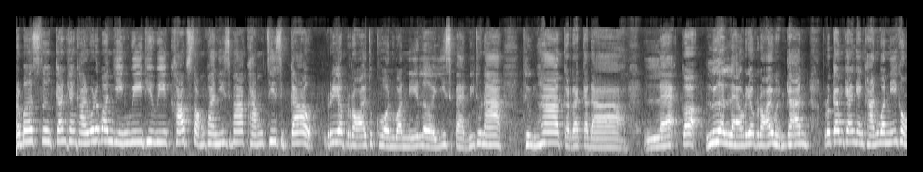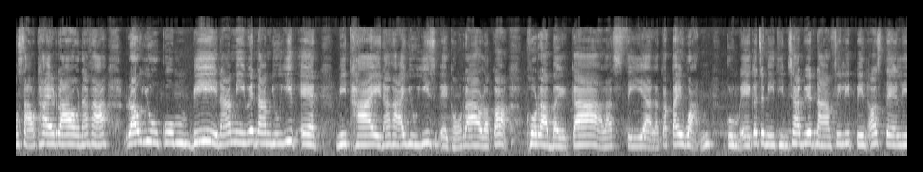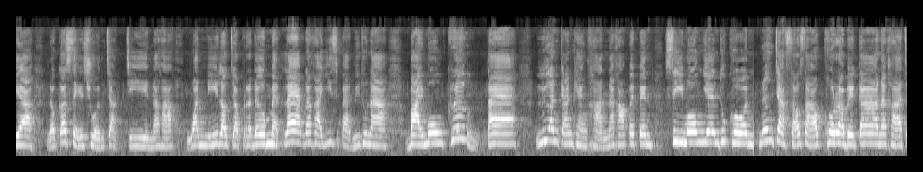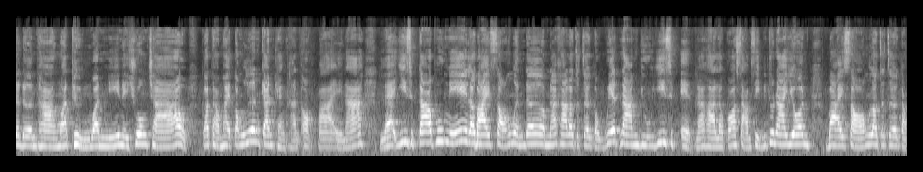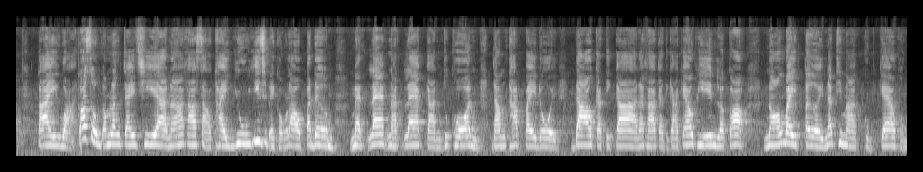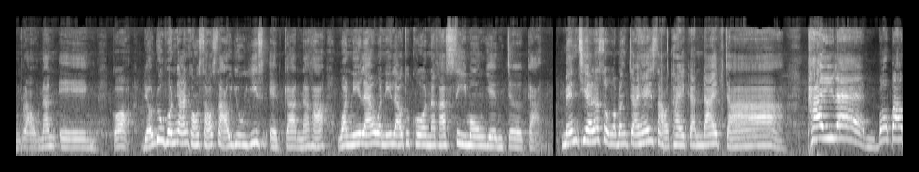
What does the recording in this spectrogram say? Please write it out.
ระเบิดศึกการแข่งขันวอลเลย์บอลหญิง VTV ครับ 2025 ครั้งที่ 19 เรียบร้อยทุกคนวันนี้เลย 28 มิถุนาถึง 5 กรกฎาและก็เลื่อนแล้วเรียบร้อยเหมือนกัน โปรแกรมการแข่งขันวันนี้ของสาวไทยเรานะคะ เราอยู่กลุ่ม B นะ มีเวียดนาม U21 มีไทยนะคะ U21 ของเรา แล้วก็โคราเบการัสเซีย แล้วก็ไต้หวัน กลุ่ม A ก็จะมีทีมชาติเวียดนาม ฟิลิปปินส์ออสเตรเลีย แล้วก็เสฉวนจากจีนนะคะ วันนี้เราจะประเดิมแมตช์แรกนะคะ 28 มิถุนาบ่ายโมงครึ่งแต่ เลื่อนการแข่งขันนะคะ ไปเป็น 4 โมงเย็นทุกคน เนื่องจากสาวๆ โคราเบกานะคะ จะเดินทางมาถึงวันนี้ในช่วงเช้า ก็ทำให้ต้องเลื่อนการแข่งขันออกไปนะ และ 29 พรุ่งนี้เราบ่าย 2 เหมือนเดิมนะคะ เราจะเจอกับเวียดนาม U21 นะคะ แล้วก็ 30 มิถุนายนบ่าย 2 เราจะเจอกับไต้หวันก็ส่งกำลังใจเชียร์นะคะ สาวไทย U21 ของเราประเดิมแมตช์แรกนัดแรกกันทุกคนนำทัพไปโดยดาวกติกานะคะ กติกาแก้วพินแล้วก็น้องใบเตยนัทธิมากุบแก้วของเรานั่นเอง ก็เดี๋ยวดูผลงานของสาวสาวยู21 กันนะคะ วันนี้แล้ววันนี้แล้วทุกคนนะคะ4โมงเย็นเจอกัน เม้นเชียร์และส่งกำลังใจให้สาวไทยกันได้จ้าไทยแลนด์บ๊าบ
